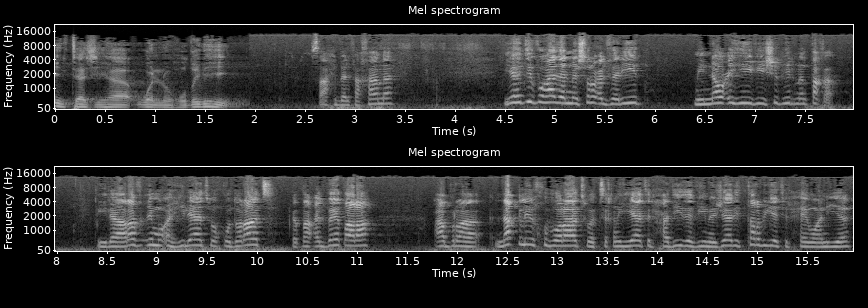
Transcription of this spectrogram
إنتاجها والنهوض به. صاحب الفخامة يهدف هذا المشروع الفريد من نوعه في شبه المنطقة إلى رفع مؤهلات وقدرات قطاع البيطرة عبر نقل الخبرات والتقنيات الحديثة في مجال التربية الحيوانية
